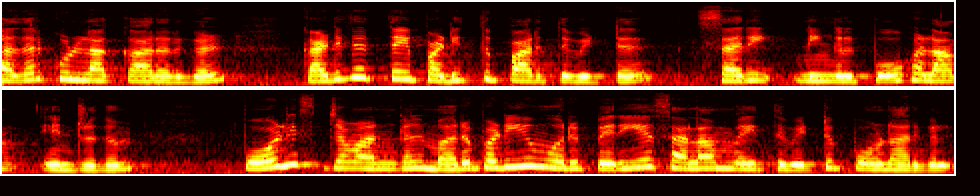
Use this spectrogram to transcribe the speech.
கதர்குல்லாக்காரர்கள் கடிதத்தை படித்து பார்த்துவிட்டு சரி நீங்கள் போகலாம் என்றதும் போலீஸ் ஜவான்கள் மறுபடியும் ஒரு பெரிய சலாம் வைத்துவிட்டு போனார்கள்.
